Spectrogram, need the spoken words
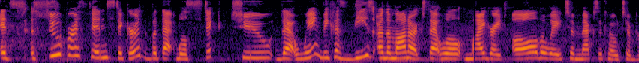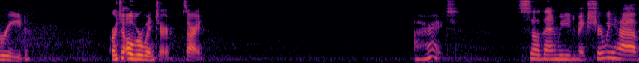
it's a super thin sticker, but that will stick to that wing because these are the monarchs that will migrate all the way to Mexico to breed. Or to overwinter, sorry. All right. So then we need to make sure we have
